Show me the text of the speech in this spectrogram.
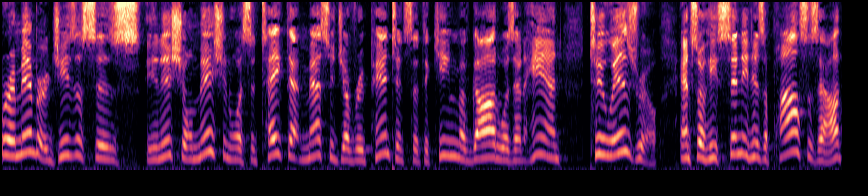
Well, remember, Jesus' initial mission was to take that message of repentance that the kingdom of God was at hand to Israel. And so he's sending his apostles out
